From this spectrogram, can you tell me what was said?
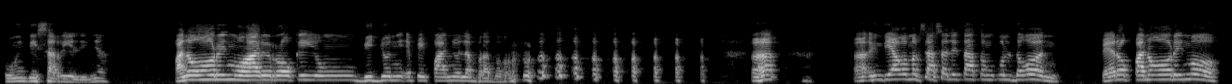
kung hindi sarili niya. Panoorin mo, Harry Roque, yung video ni Epipanyo Labrador. ha? Ah, hindi ako magsasalita tungkol doon. Pero panoorin mo,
